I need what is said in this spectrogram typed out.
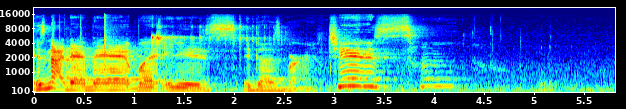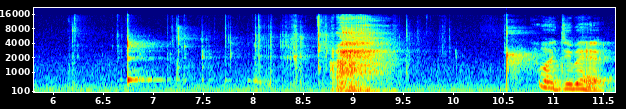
It's not that bad, but it is, it does burn. Cheers. It wasn't too bad.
